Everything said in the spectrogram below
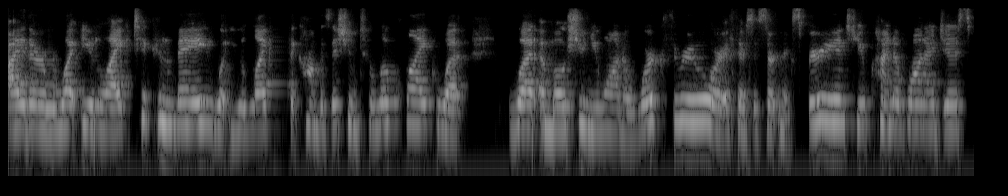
either what you'd like to convey, what you like the composition to look like, what what emotion you want to work through, or if there's a certain experience you kind of want to just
